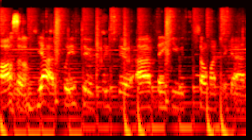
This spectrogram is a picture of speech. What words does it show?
Awesome. Awesome. Yeah, please do. Please do. Uh, thank you so much again.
